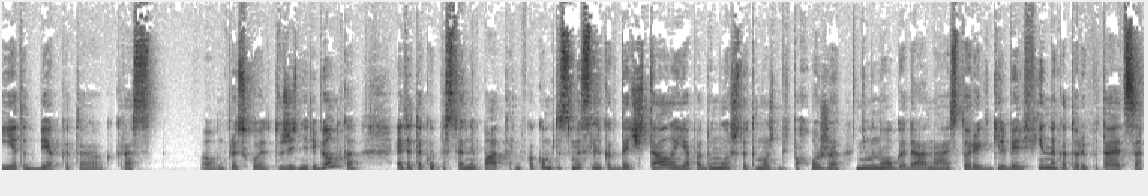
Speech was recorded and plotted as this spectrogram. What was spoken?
и этот бег это как раз э, происходит в жизни ребенка, это такой постоянный паттерн. В каком-то смысле, когда я читала, я подумала, что это может быть похоже немного да, на историю Гильберь Финна, который пытается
